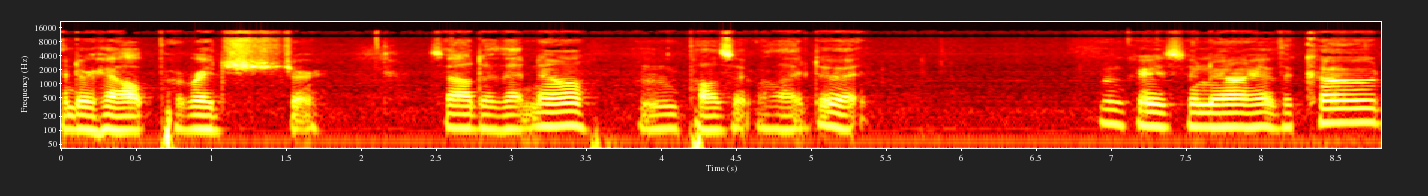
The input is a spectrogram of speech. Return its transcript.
under help register. So I'll do that now and pause it while I do it. Okay, so now I have the code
